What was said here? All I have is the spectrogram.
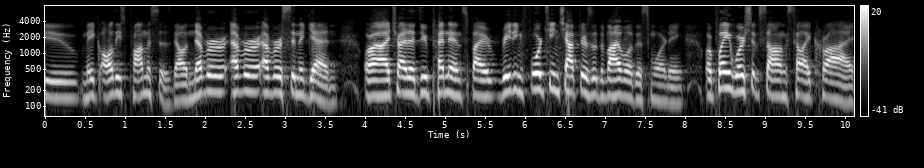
to make all these promises that I'll never, ever, ever sin again. Or I try to do penance by reading 14 chapters of the Bible this morning, or playing worship songs till I cry,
